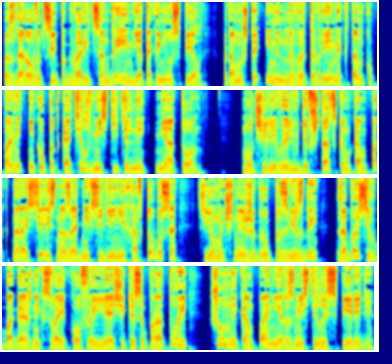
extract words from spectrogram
Поздороваться и поговорить с Андреем я так и не успел, потому что именно в это время к танку-памятнику подкатил вместительный неотон. Молчаливые люди в штатском компактно расселись на задних сиденьях автобуса, съемочная же группа «Звезды», забросив в багажник свои кофры и ящики с аппаратурой, шумной компанией разместилась спереди.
